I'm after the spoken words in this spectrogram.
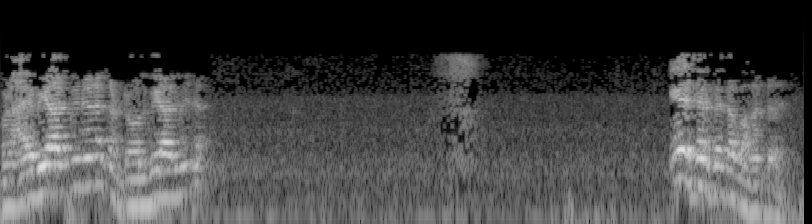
ਬਣਾਏ ਵੀ ਆਦਮੀ ਨੇ ਨਾ ਕੰਟਰੋਲ ਵੀ ਆਦਮੀ ਨੇ। ਇਹ ਸਿਰਫ ਇਹਦਾ ਬਹਾਨਾ ਹੈ।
